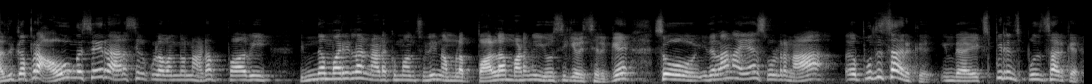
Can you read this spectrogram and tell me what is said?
அதுக்கப்புறம் அவங்க செய்கிற அரசியலுக்குள்ளே வந்தோன்னா அடப்பாவி இந்த மாதிரிலாம் நடக்குமான்னு சொல்லி நம்மளை பல மடங்கு யோசிக்க வச்சுருக்கு. ஸோ இதெல்லாம் நான் ஏன் சொல்கிறேன்னா புதுசாக இருக்குது இந்த எக்ஸ்பீரியன்ஸ் புதுசாக இருக்குது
